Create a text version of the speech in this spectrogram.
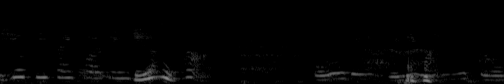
is your toothpaste working just as hard? Oral B 3D Whitening Restore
